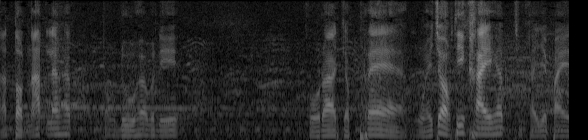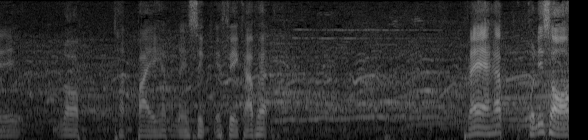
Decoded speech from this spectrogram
นัดต่อนนัดแล้วครับ ต้องดูครับวันนี้ โคราชกับแพร่หวยจอกที่ใครครับใครจะไปรอบถัดไปครับในศึก FA ครับฮะแพร่ครับคนที่สอง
